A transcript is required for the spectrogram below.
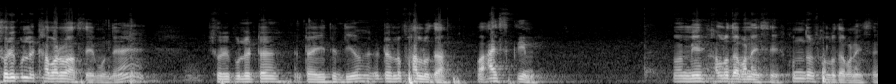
শরীফুলের খাবারও আছে এর মধ্যে হ্যাঁ? শরীফুলেরটা এটা এতে দিও। এটা হলো ফালুদা আইসক্রিম আমার মেয়ে ফালুদা বানাইছে সুন্দর ফালুদা বানাইছে।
